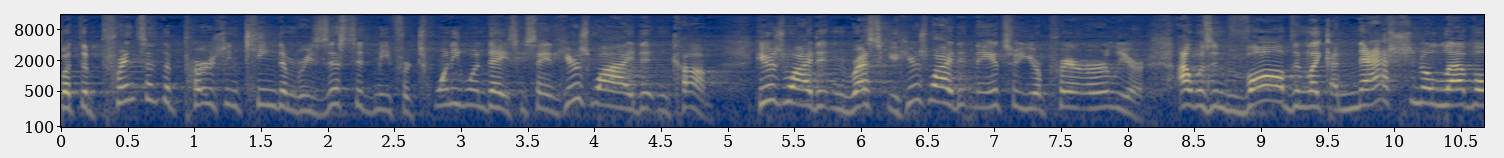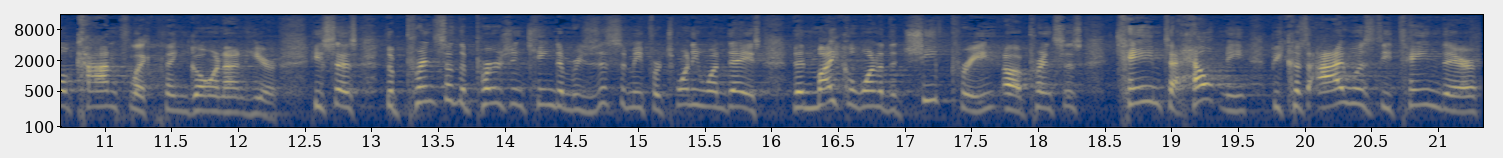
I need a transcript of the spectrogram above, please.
But the prince of the Persian kingdom resisted me for 21 days. He's saying, Here's why I didn't come. Here's why I didn't rescue. Here's why I didn't answer your prayer earlier. I was involved in like a national level conflict thing going on here. He says, The prince of the Persian kingdom resisted me for 21 days. Then Michael, one of the chief pre, uh, princes, came to help me because I was detained there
